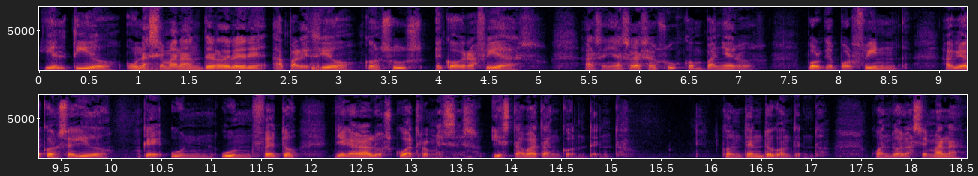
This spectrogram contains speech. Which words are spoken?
Y el tío, una semana antes del ERE, apareció con sus ecografías a enseñárselas a sus compañeros porque por fin había conseguido que un, un feto llegara a los cuatro meses y estaba tan contento. Contento, contento. Cuando a la semana,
